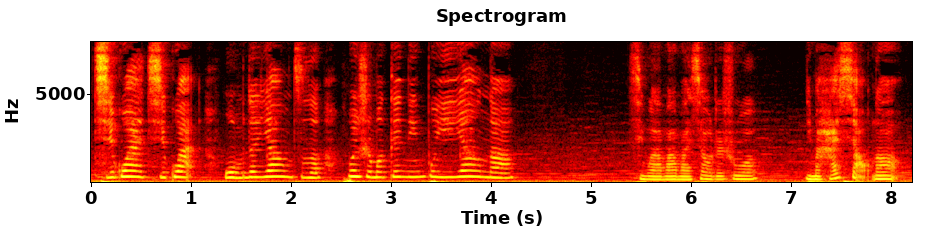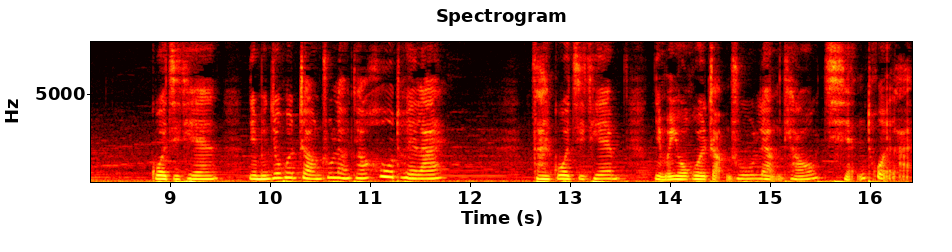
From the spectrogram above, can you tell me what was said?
奇怪，奇怪，我们的样子为什么跟您不一样呢？”青蛙妈妈笑着说：“你们还小呢，过几天你们就会长出两条后腿来，再过几天你们又会长出两条前腿来。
